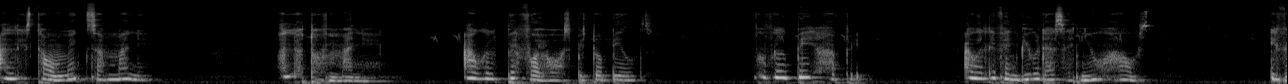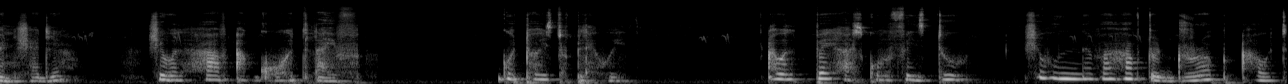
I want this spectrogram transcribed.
At least I'll make some money. A lot of money. I will pay for your hospital bills. We will be happy. I will even build us a new house. Even Shadia, she will have a good life. Good toys to play with. I will pay her school fees too. She will never have to drop out.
